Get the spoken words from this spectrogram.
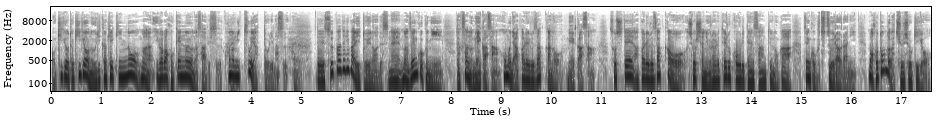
企業と企業の売掛金の、まあ、いわば保険のようなサービス、この3つをやっております。はい、で、スーパーデリバリーというのはですね、まあ、全国にたくさんのメーカーさん、主にアパレル雑貨のメーカーさん、そしてアパレル雑貨を消費者に売られている小売店さんというのが、全国津々浦々に、まあ、ほとんどが中小企業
